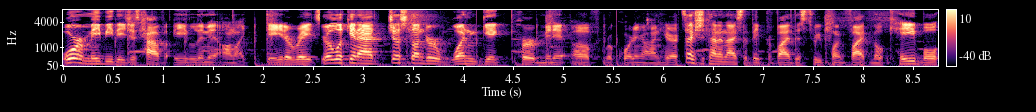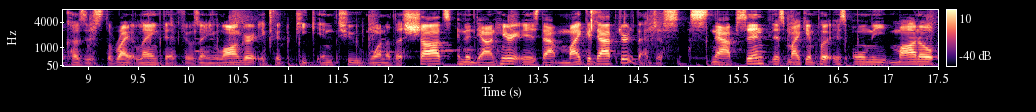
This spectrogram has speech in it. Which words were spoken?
or maybe they just have a limit on like data rates. You're looking at just under one gig per minute of recording on here. It's actually kind of nice that they provide this 3.5 mil cable because it's the right length. If it was any longer, it could peek into one of the shots. And then down here is that mic adapter that just snaps in. This mic input is only mono.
